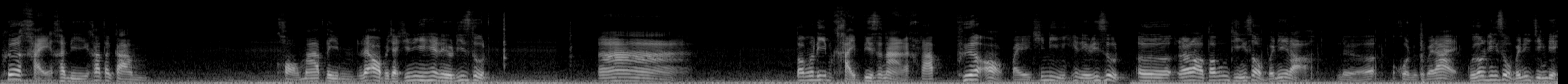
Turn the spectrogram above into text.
เพื่อไขคดีฆาตกรรม ของมาตินและออกไปจากที่นี่ให้เร็วที่สุด อ่า ต้องรีบไขปริศนานะครับ เพื่อออกไปที่นี่ให้เร็วที่สุด เออ แล้วเราต้องทิ้งศพไปนี่เหรอเหลือคนก็ไม่ได้ กูต้องทิ้งศพไปนี่จริงดิ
